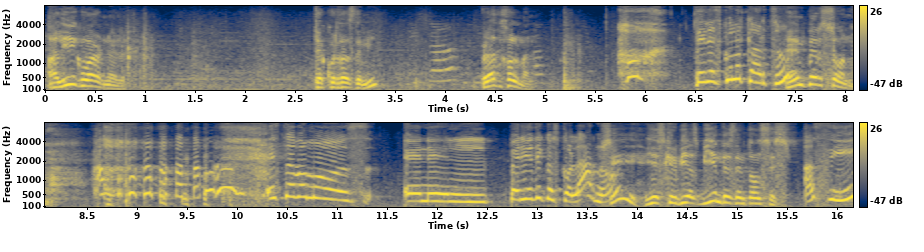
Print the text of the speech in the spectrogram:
Ali Warner. ¿Te acuerdas de mí? Brad Holman. ¿De la escuela Carson? En persona. Estábamos en el periódico escolar, ¿no? Sí, y escribías bien desde entonces. ¿Ah, sí?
